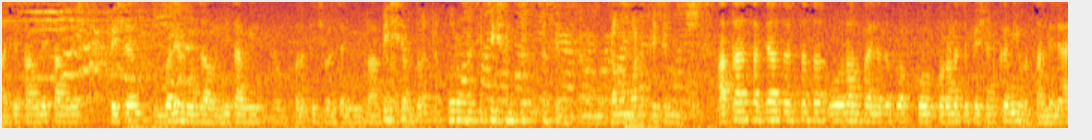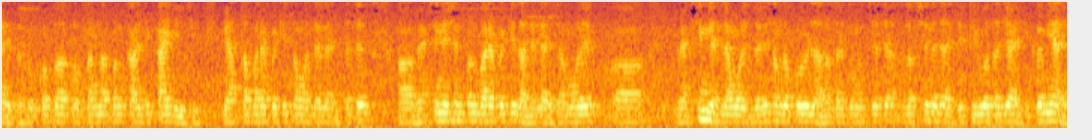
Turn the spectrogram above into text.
असे चांगले चांगले पेशंट बरे होऊन जावं हीच आम्ही परत ईश्वरचरणी प्रार्थना पेशंट करतो. आता कोरोनाचे पेशंटचं कसं आहे? अं, प्रमाण वाढते की नाही? आता सध्या जर तसं ओव्हरऑल पाहिलं तर ब- को- कोरोनाचे पेशंट कमी होत चाललेले आहेत. लोक लोकांना पण काळजी काय घ्यायची हे आता बऱ्यापैकी समजलेलं आहे. तसेच व्हॅक्सिनेशन पण बऱ्यापैकी झालेलं आहे. त्यामुळे व्हॅक्सिन घेतल्यामुळे जरी समजा कोविड झाला तर तुमचे त्या लक्षणं जे आहेत ते तीव्रता जी आहे ती कमी आहे.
